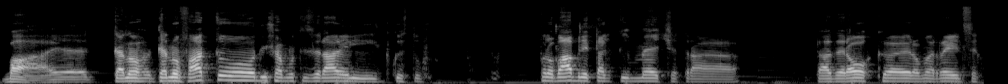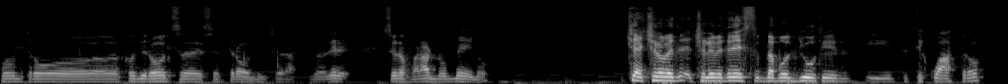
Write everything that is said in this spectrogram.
Bah, eh, ti, hanno, ti, hanno, fatto, diciamo, teaserare il, questo probabile tag team match tra, tra The Rock e Roman Reigns contro Cody Rhodes e Seth Rollins. Ora, vedere se lo faranno o meno. Cioè, ce, ved- ce le vedresti un double duty di tutti e quattro?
